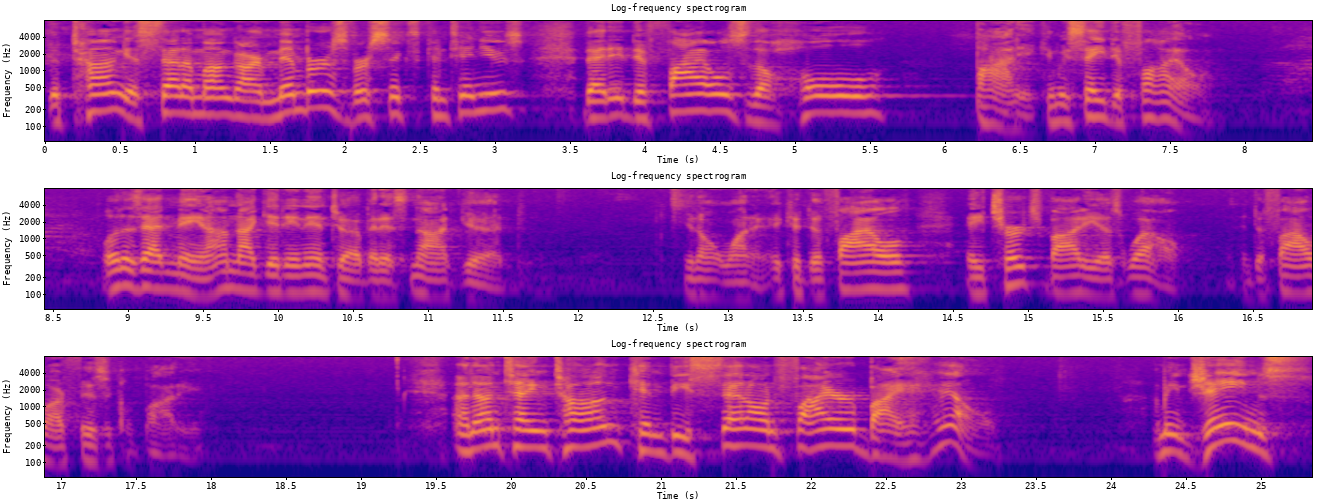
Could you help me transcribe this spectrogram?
The tongue is set among our members, verse 6 continues, that it defiles the whole body. Can we say defile? What does that mean? I'm not getting into it, but it's not good. You don't want it. It could defile a church body as well and defile our physical body. An untamed tongue can be set on fire by hell. I mean, James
